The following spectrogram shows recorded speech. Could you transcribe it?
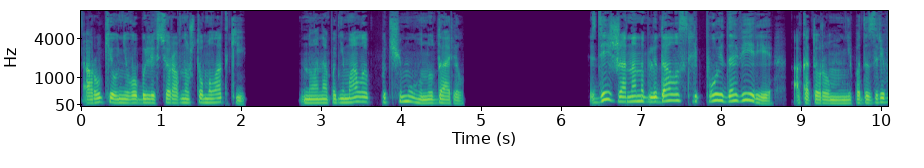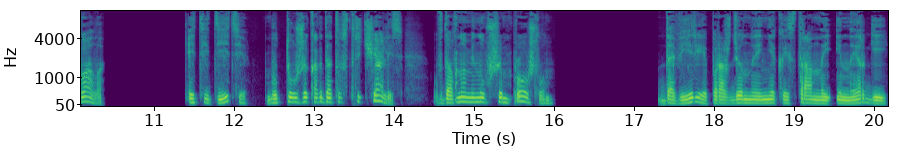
а руки у него были все равно, что молотки. Но она понимала, почему он ударил. Здесь же она наблюдала слепое доверие, о котором не подозревала. Эти дети будто уже когда-то встречались в давно минувшем прошлом. Доверие, порожденное некой странной энергией,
